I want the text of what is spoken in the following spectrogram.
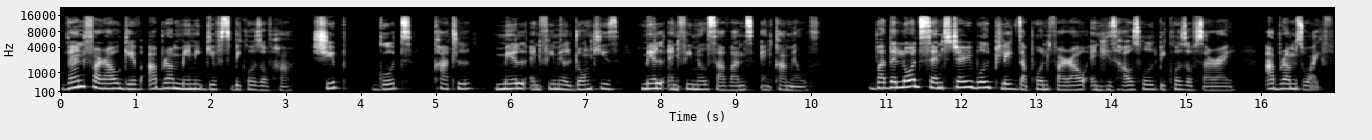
Then Pharaoh gave Abram many gifts because of her sheep, goats, cattle, male and female donkeys, male and female servants, and camels. But the Lord sent terrible plagues upon Pharaoh and his household because of Sarai, Abram's wife.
